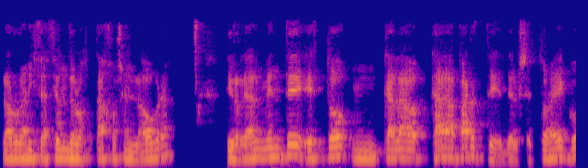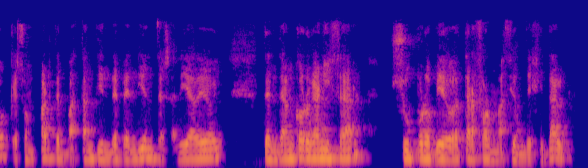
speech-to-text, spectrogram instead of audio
la organización de los tajos en la obra. Y realmente esto, mm, cada, cada parte del sector eco, que son partes bastante independientes a día de hoy, tendrán que organizar su propia transformación digital.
